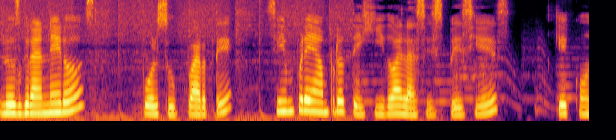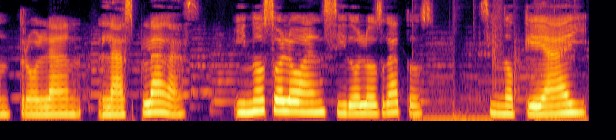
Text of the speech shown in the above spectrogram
Los graneros, por su parte, siempre han protegido a las especies que controlan las plagas. Y no solo han sido los gatos, sino que hay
